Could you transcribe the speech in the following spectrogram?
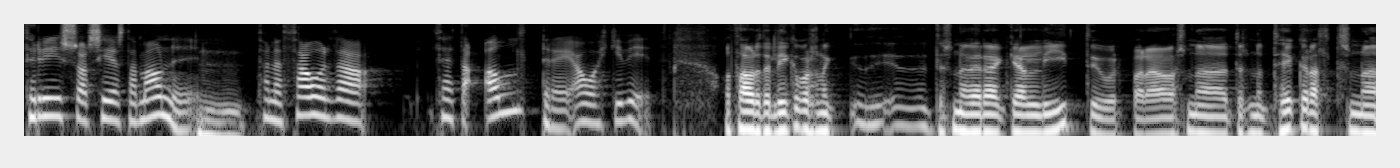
þrísvar síðasta mánuði Mm. þannig að þá er það þetta aldrei á ekki við og þá er þetta líka bara svona þetta er svona verið að gera lítið úr bara og svona, þetta svona tekur allt svona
